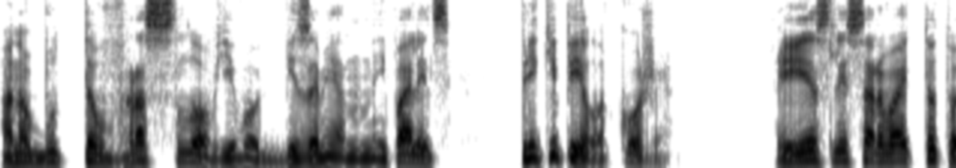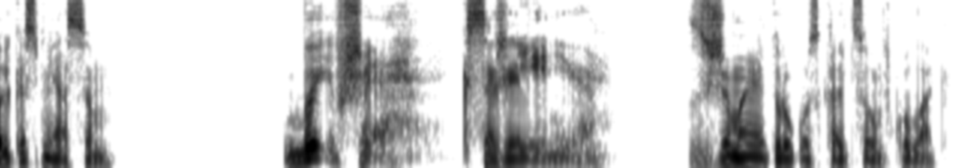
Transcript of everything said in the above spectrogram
Оно будто вросло в его безымянный палец, прикипело к коже. Если сорвать, то только с мясом. «Бывшая, к сожалению», — сжимает руку с кольцом в кулак.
